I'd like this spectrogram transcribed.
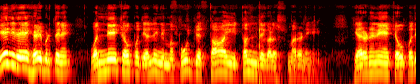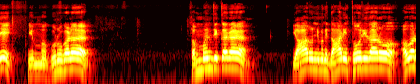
ಏನಿದೆ ಹೇಳಿಬಿಡ್ತೇನೆ, ಒಂದೇ ಚೌಪತಿಯಲ್ಲಿ ನಿಮ್ಮ ಪೂಜ್ಯ ತಾಯಿ ತಂದೆಗಳ ಸ್ಮರಣೆ. ಎರಡನೇ ಚೌಪದಿ ನಿಮ್ಮ ಗುರುಗಳ ಸಂಬಂಧಿಕರ ಯಾರು ನಿಮಗೆ ದಾರಿ ತೋರಿದಾರೋ ಅವರ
